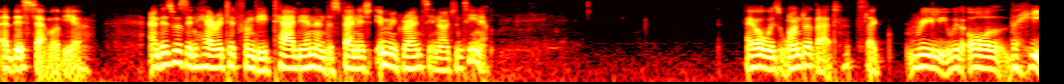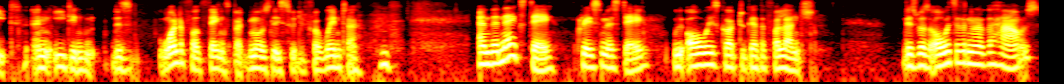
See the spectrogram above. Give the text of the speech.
at this time of year. And this was inherited from the Italian and the Spanish immigrants in Argentina. I always wonder that. It's like really with all the heat and eating these wonderful things, but mostly suited for winter. and the next day, Christmas Day, we always got together for lunch. This was always at another house,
